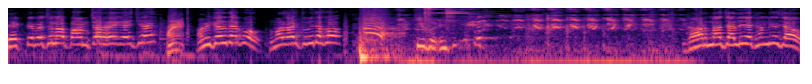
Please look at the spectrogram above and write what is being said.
দেখতে পেছো না পাংচার হয়ে গেছে? আমি কেন দেখব? তোমার গাড়ি তুমি দেখো। গাড় না চালিয়ে এখান থেকে যাও।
